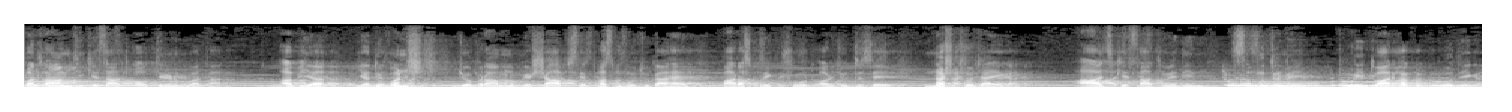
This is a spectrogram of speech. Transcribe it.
बलराम जी के साथ अवतीर्ण हुआ था। अब यह यदुवंश जो ब्राह्मणों के शाप से भस्म हो चुका है, पारस्परिक फूट और युद्ध से नष्ट हो जाएगा। आज के सातवें दिन समुद्र में पूरी द्वारका को डुबो देगा।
